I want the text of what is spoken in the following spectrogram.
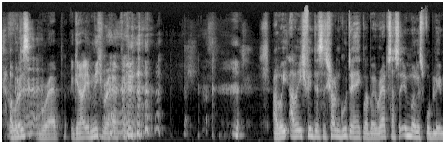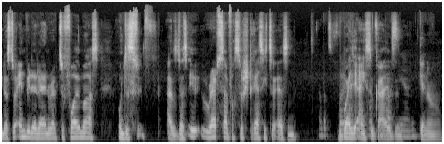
Aber das- Rap, genau, eben nicht Rap. Aber, aber ich finde, das ist schon ein guter Hack, weil bei Raps hast du immer das Problem, dass du entweder deinen Rap zu voll machst und das, also das Raps einfach so stressig zu essen. Aber zu voll Wobei ja eigentlich so geil sind. passieren. genau.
